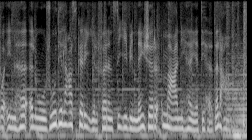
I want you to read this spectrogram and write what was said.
وإنهاء الوجود العسكري الفرنسي بالنيجر مع نهاية هذا العام.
